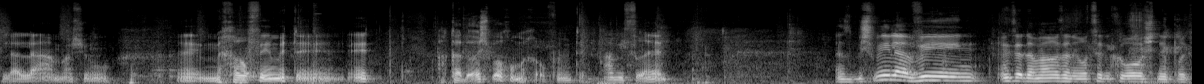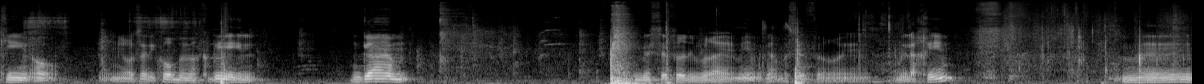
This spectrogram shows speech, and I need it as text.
קללה, משהו, אה, מחרפים את, אה, את הקדוש ברוך הוא, מחרפים את עם ישראל. אז בשביל להבין את הדבר הזה אני רוצה לקרוא שני פרקים, או אני רוצה לקרוא במקביל גם בספר דברי הימים וגם בספר אה, מלכים. ואני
